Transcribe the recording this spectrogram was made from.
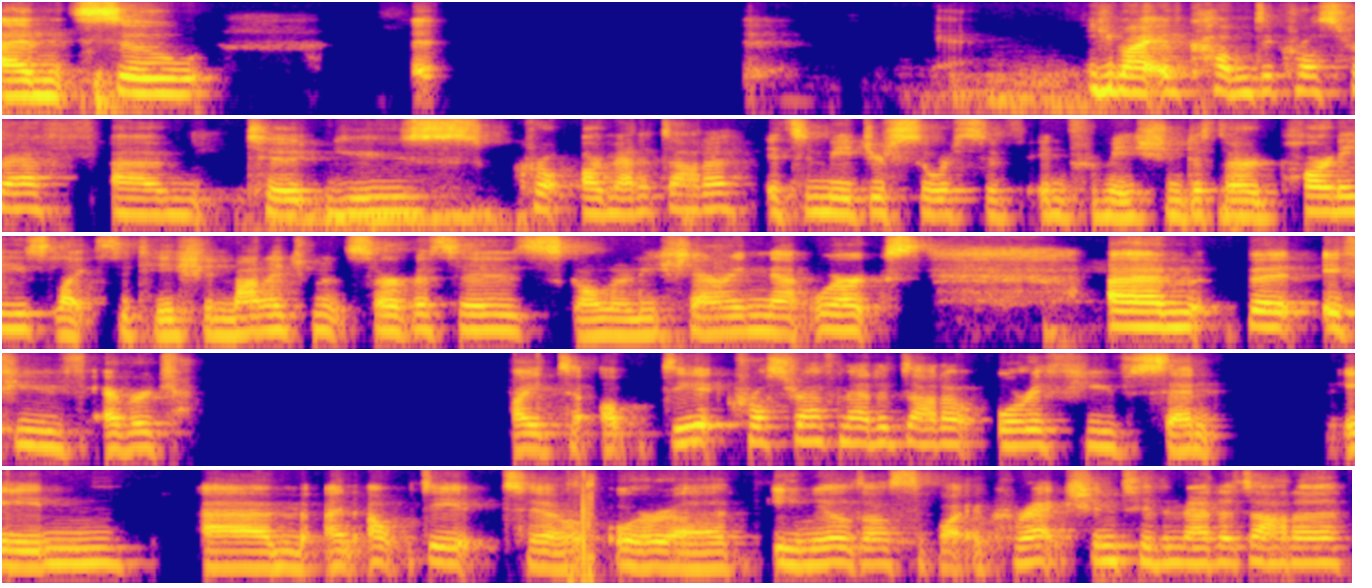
Um, so you might have come to Crossref um, to use our metadata. It's a major source of information to third parties like citation management services, scholarly sharing networks. Um, but if you've ever tried to update Crossref metadata, or if you've sent in um, an update to, or uh, emailed us about a correction to the metadata,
